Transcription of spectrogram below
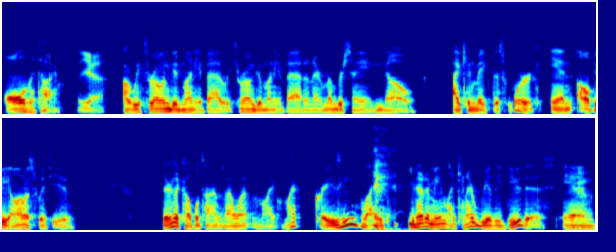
all the time yeah. Are we throwing good money at bad? Are we throwing good money at bad? And i remember saying no i can make this work. And i'll be honest with you there's a couple times i went and like am i crazy? Like you know what i mean? Like can i really do this? And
